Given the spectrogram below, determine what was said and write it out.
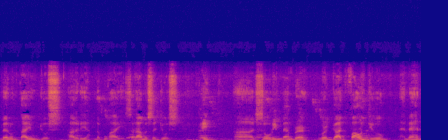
meron tayong Diyos, hallelujah, na buhay. Salamat sa Diyos. Okay? Uh, so remember where God found you, amen,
